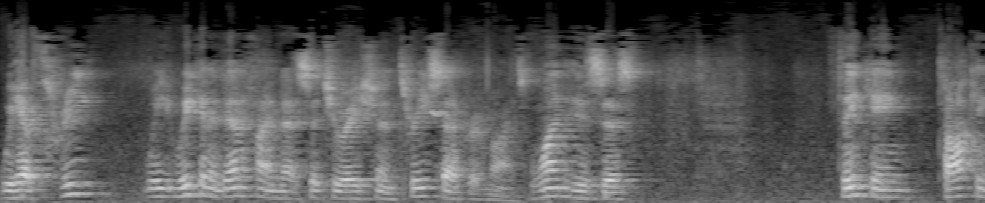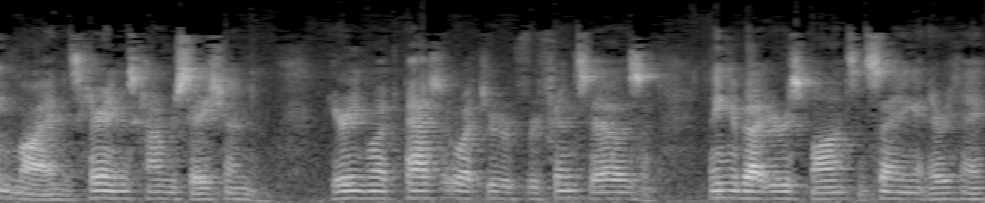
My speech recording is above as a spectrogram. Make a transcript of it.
We have three, we, we can identify in that situation in three separate minds. One is this thinking, talking mind is hearing this conversation, hearing what the pastor, what your, your friend says, and thinking about your response and saying it and everything.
